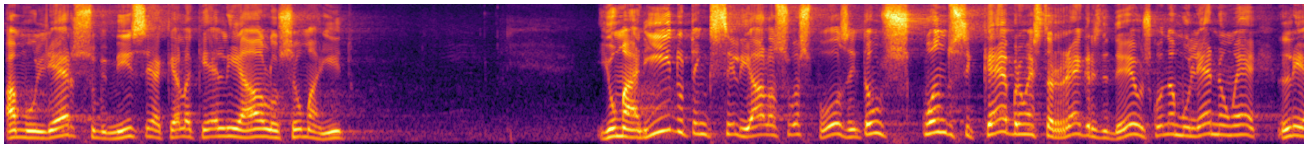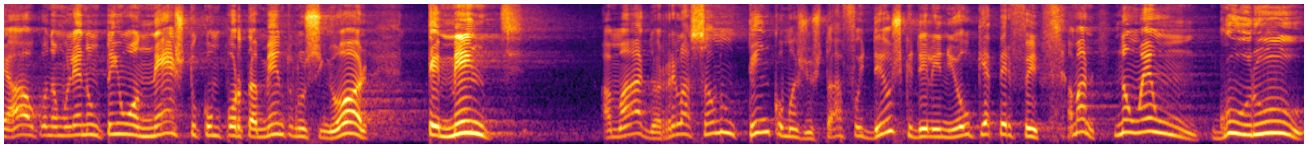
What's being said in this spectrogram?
A mulher submissa é aquela que é leal ao seu marido. E o marido tem que ser leal à sua esposa. Então, quando se quebram estas regras de Deus, quando a mulher não é leal, quando a mulher não tem um honesto comportamento no Senhor, temente, amado, a relação não tem como ajustar. Foi Deus que delineou o que é perfeito. Amado, não é um guru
